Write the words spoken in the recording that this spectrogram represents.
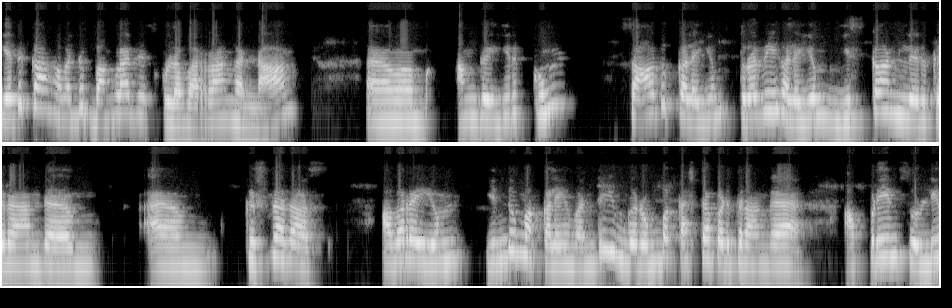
எதுக்காக வந்து பங்களாதேஷ்குள்ள வர்றாங்கன்னா அங்க இருக்கும் சாதுக்களையும் துறவிகளையும் இஸ்கான்ல இருக்கிற அந்த கிருஷ்ணதாஸ் அவரையும் இந்து மக்களையும் வந்து இவங்க ரொம்ப கஷ்டப்படுத்துறாங்க அப்படின்னு சொல்லி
